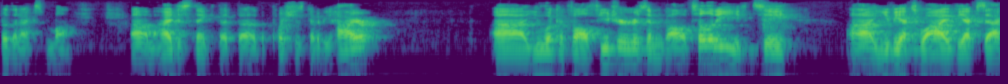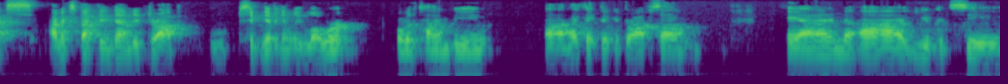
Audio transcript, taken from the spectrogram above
for the next month. Um, I just think that the, the push is going to be higher. Uh, you look at vol futures and volatility, you can see uh, UVXY, VXX, I'm expecting them to drop significantly lower over the time being. Uh, I think they could drop some. And uh, you could see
